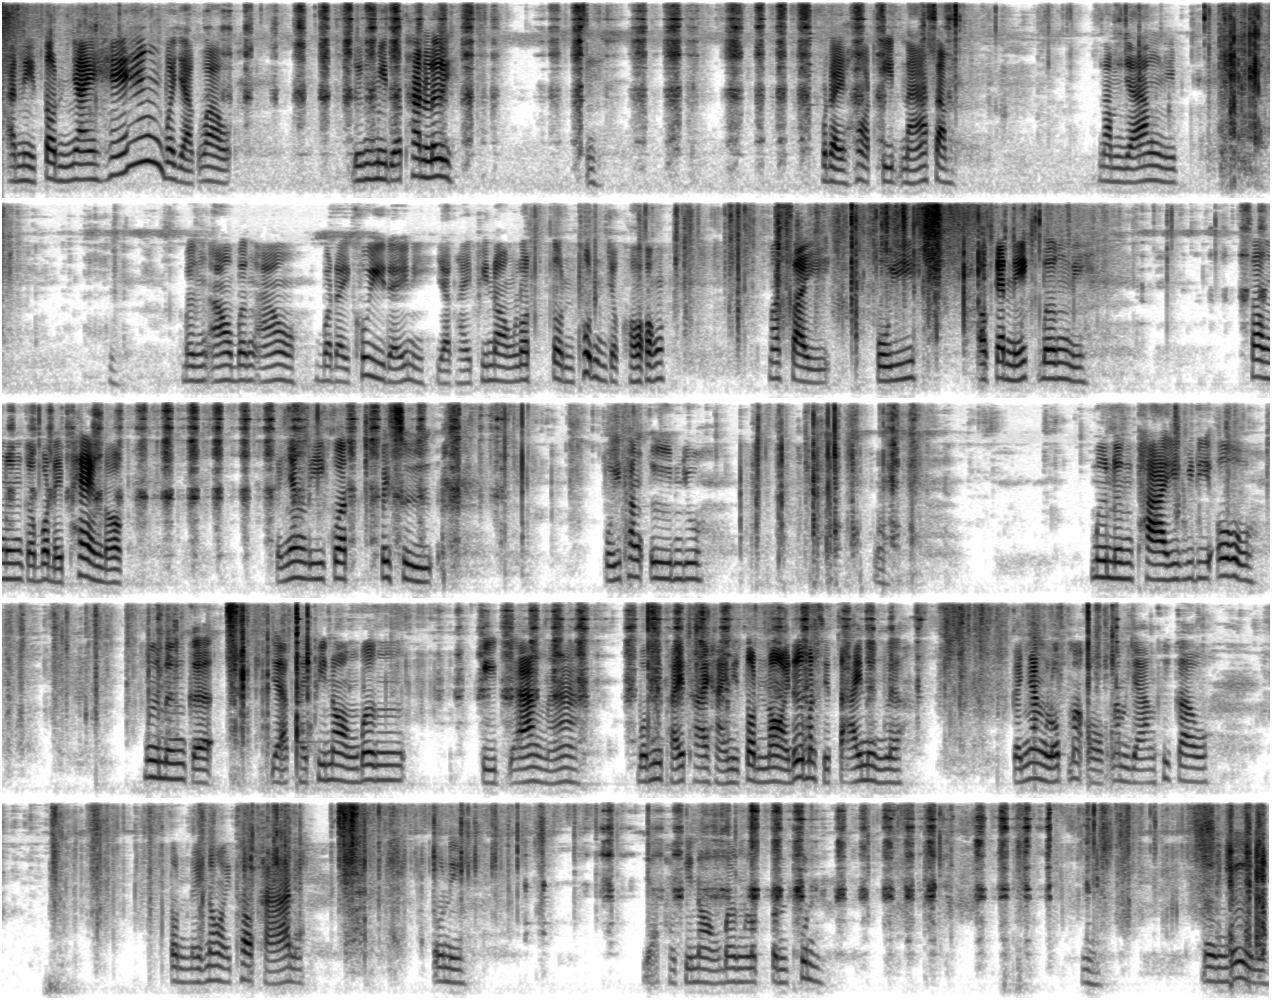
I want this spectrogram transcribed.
อันนี้ต้นใหญ่แห้งบ่อยากว้าวดึงมีดว่าท่านเลยบ่ได้หอดกีดหนาซ้ำนำยางนี่เบิ่งเอาเบิ่งเอาบ่ได้คุยได้นี่ อยากให้พี่น้องลดต้นทุนเจ้าของ มาใส่ปุ๋ยออร์แกนิกเบิ่งนี่ ซองหนึ่งก็บ่ได้แพงดอกก็ยังดีกว่าไปซื้อปุ๋ยทางอื่นอยู่นะมือหนึ่งถ่ายวิดีโอ มือหนึ่งก็อยากให้พี่น้องเบิ่งกรีดยางนะบ่มีไผทายหายนี่ต้นน้อยเด้อมันสิตายหนึ่งเลยก็ยั่งลบมาออกน้ำยางคือเก่าต้นน้อยๆท่อขานี่ ตัวนี้ อยากให้พี่น้องเบิ้งลดต้นทุนนี่เบิ้งดื้อนี่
